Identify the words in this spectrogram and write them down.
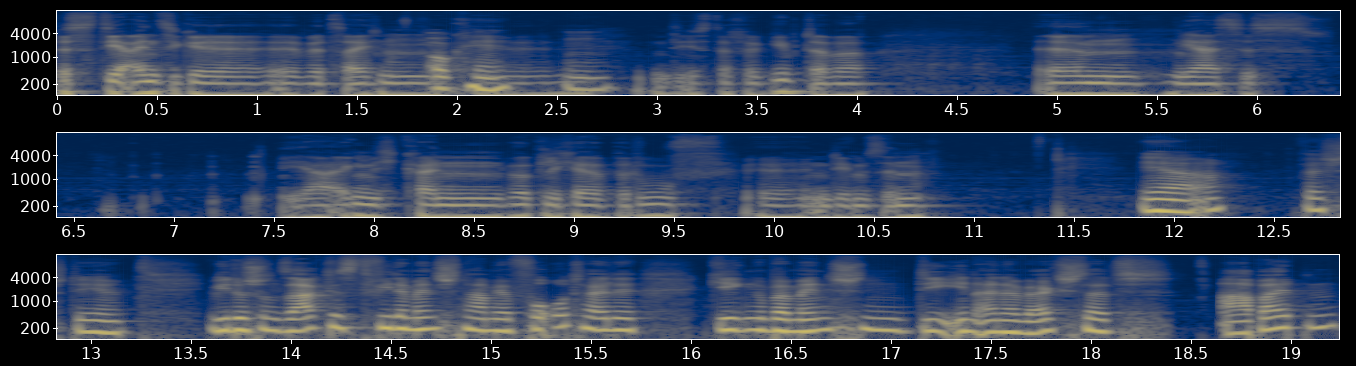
das ist die einzige äh, Bezeichnung, Okay. äh, Hm. die es dafür gibt. Aber ähm, ja, es ist ja eigentlich kein wirklicher Beruf äh, in dem Sinn. Ja, verstehe. Wie du schon sagtest, viele Menschen haben ja Vorurteile gegenüber Menschen, die in einer Werkstatt arbeiten.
